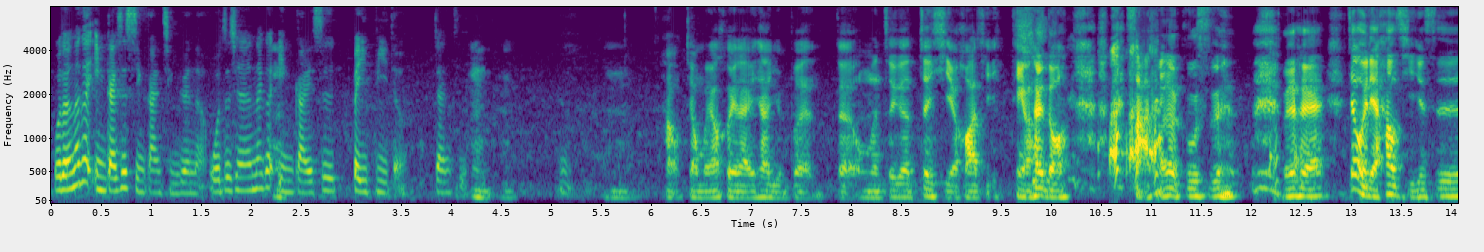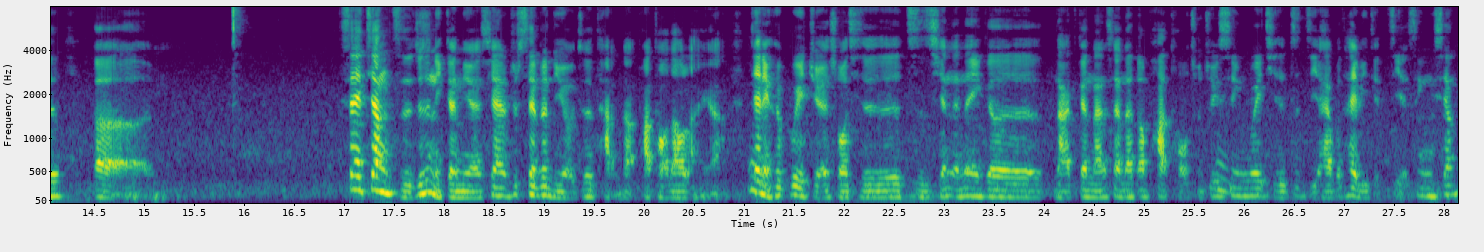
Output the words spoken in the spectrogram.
我的那个应该是心甘情愿的。我之前的那个应该是被逼的，这样子。嗯嗯嗯嗯。好，这样我们要回来一下原本的我们这个这期的话题，听了太多 撒糖的故事。我就回来，这样我有点好奇，就是呃，现在这样子，就是你跟你的现在就现任女友，就是谈到他拖到来啊。这样你会不会觉得说，其实之前的那个哪跟男生那段拍拖，纯粹是因为其实自己还不太理解自己的性向，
